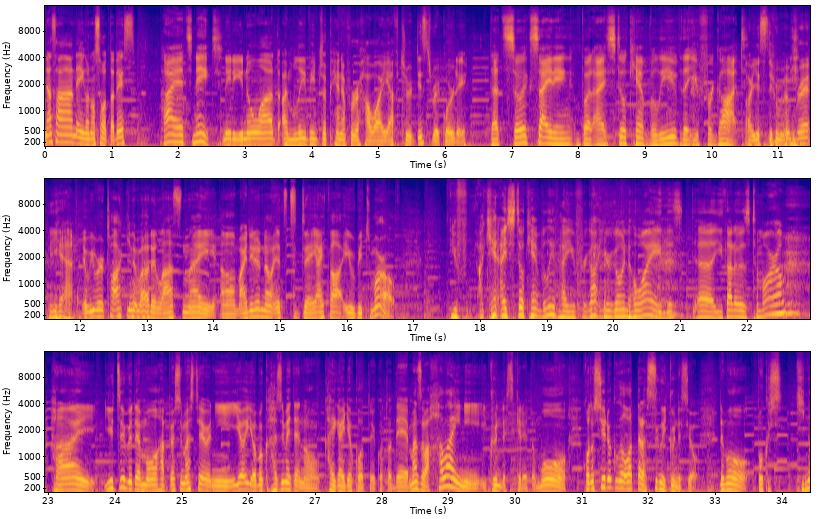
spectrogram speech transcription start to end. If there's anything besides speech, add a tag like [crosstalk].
皆さん、英語のソータです。 Hi, it's Nate. Nady, you know what? I'm leaving Japan for Hawaii after this recording. That's so exciting, but I still can't believe that you forgot. Are you still remember it? [laughs] Yeah. Yeah, we were talking about it last night. Um, I didn't know it's today. I thought it would be tomorrow. You, f- I can't. I still can't believe how you forgot you're going to Hawaii. This, uh, you thought it was tomorrow? [laughs] はい、YouTube でも発表しましたようにいよいよ僕初めての海外旅行ということでまずはハワイに行くんですけれどもこの収録が終わったらすぐ行くんですよでも僕し昨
